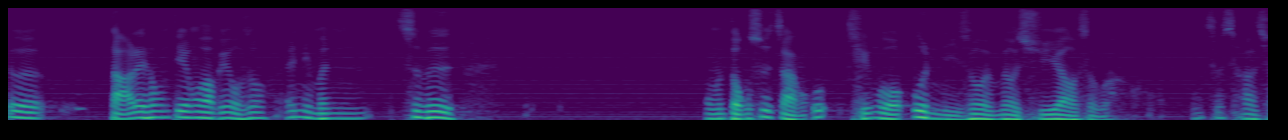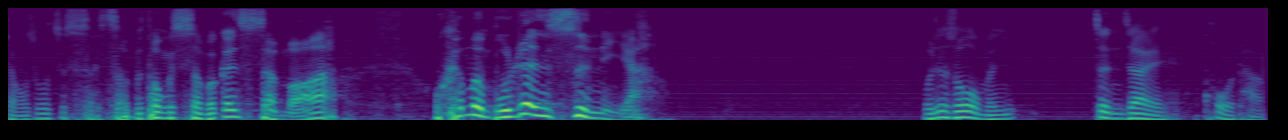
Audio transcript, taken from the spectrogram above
这个打了一通电话给我说：“哎，你们是不是？我们董事长问，请我问你说有没有需要什么？”我这想想说这什什么东西？什么跟什么啊？我根本不认识你呀！我就说我们正在扩堂。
